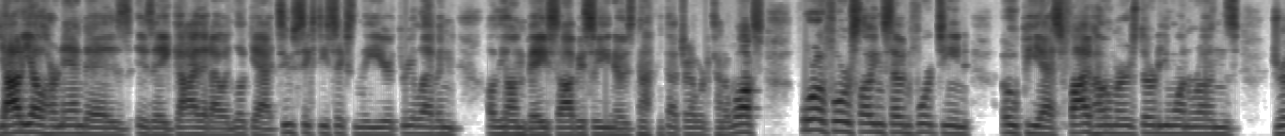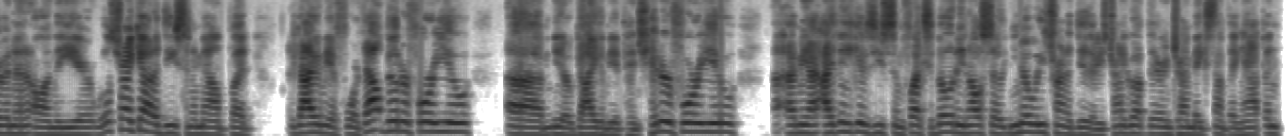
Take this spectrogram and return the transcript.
Yadiel Hernandez is a guy that I would look at 266 in the year, 311 on the on base. Obviously, you know, he's not, not trying to work a ton of walks. 404 slugging, 714 OPS, five homers, 31 runs driven in on the year. Will strike out a decent amount, but a guy can be a fourth outfielder for you. Um, you know, guy can be a pinch hitter for you. I mean, I, I think he gives you some flexibility, and also, you know what he's trying to do there. He's trying to go up there and try and make something happen.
